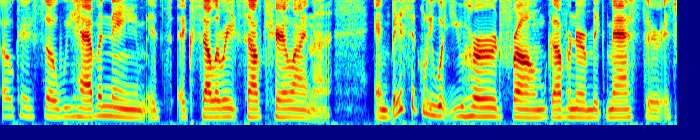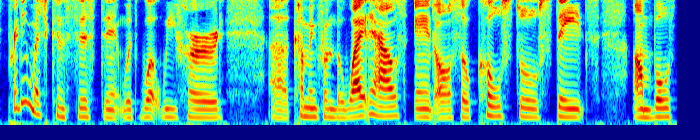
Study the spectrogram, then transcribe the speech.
Okay, so we have a name. It's Accelerate South Carolina. And basically, what you heard from Governor McMaster is pretty much consistent with what we've heard uh, coming from the White House and also coastal states on both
